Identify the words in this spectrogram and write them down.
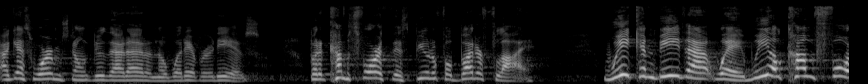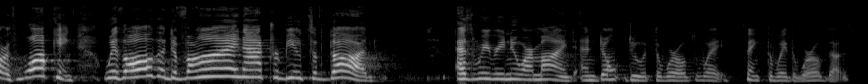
I guess worms don't do that, I don't know, whatever it is. But it comes forth, this beautiful butterfly. We can be that way. We'll come forth walking with all the divine attributes of God as we renew our mind and don't do it the world's way, think the way the world does.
